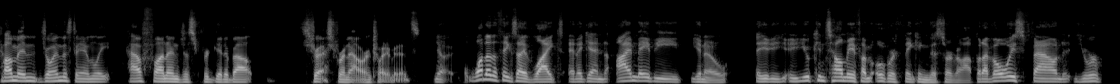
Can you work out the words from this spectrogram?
come in, join the family, have fun, and just forget about stress for an hour and 20 minutes. you know, one of the things I've liked, and again, I may be, you know, you can tell me if I'm overthinking this or not, but I've always found your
